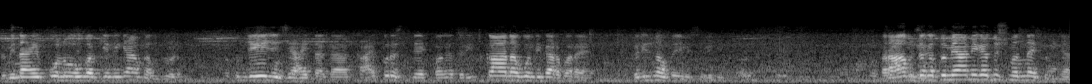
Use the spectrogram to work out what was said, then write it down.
तुम्ही नाही पोल उभा केले की आम्हाला जोड. मग तुमच्या एजन्सी आहेत का? काय परिस्थिती आहे? बघा तर इतका अनागोंदी कारभार आहे. कधीच नव्हता कधी तर आमचं का तुम्ही आम्ही काय दुश्मन नाही तुमच्या?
